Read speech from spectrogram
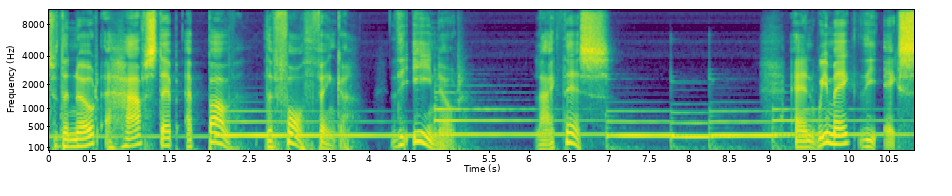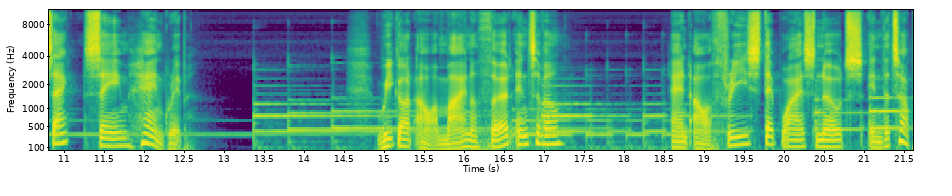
to the note a half step above the fourth finger the E note, like this. And we make the exact same hand grip. We got our minor third interval and our three stepwise notes in the top.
